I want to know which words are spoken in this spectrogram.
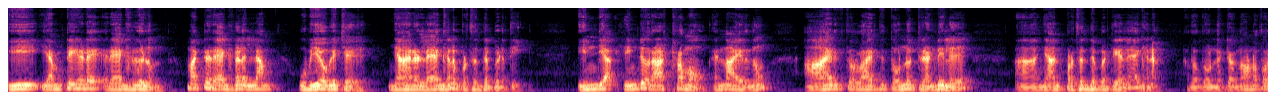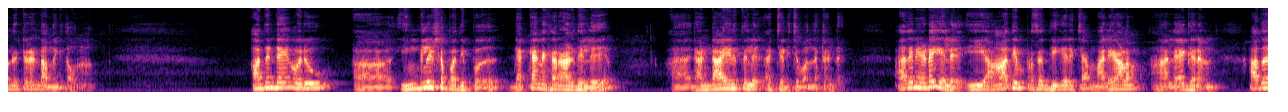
ഈ എം ടിയുടെ രേഖകളും മറ്റു രേഖകളെല്ലാം ഉപയോഗിച്ച് ഞാനൊരു ലേഖനം പ്രസിദ്ധപ്പെടുത്തി. ഇന്ത്യ ഹിന്ദു രാഷ്ട്രമോ എന്നായിരുന്നു ആയിരത്തി തൊള്ളായിരത്തി തൊണ്ണൂറ്റി രണ്ടിൽ ഞാൻ പ്രസിദ്ധപ്പെടുത്തിയ ലേഖനം. അത് തൊണ്ണൂറ്റൊന്നാണോ തൊണ്ണൂറ്റി രണ്ടാണെന്ന് എനിക്ക് തോന്നുന്നു. അതിന്റെ ഒരു ഇംഗ്ലീഷ് പതിപ്പ് ഡെക്കൻ ഹെറാൾഡിൽ രണ്ടായിരത്തിൽ അച്ചടിച്ച് വന്നിട്ടുണ്ട്. അതിനിടയിൽ ഈ ആദ്യം പ്രസിദ്ധീകരിച്ച മലയാളം ലേഖനം അത്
